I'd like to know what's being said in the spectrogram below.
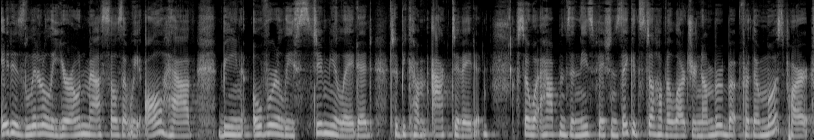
It is literally your own mast cells that we all have being overly stimulated to become activated. So what happens in these patients, they could still have a larger number, but for the most part,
